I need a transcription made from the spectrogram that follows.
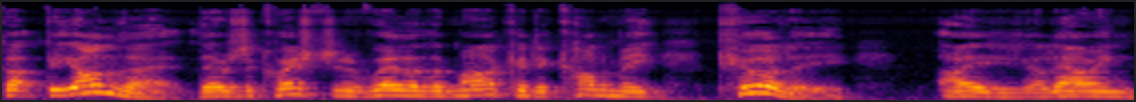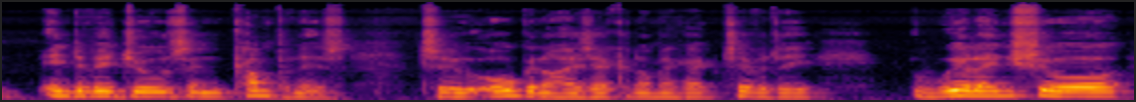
But beyond that, there is a question of whether the market economy purely, i.e., allowing individuals and companies to organize economic activity will ensure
